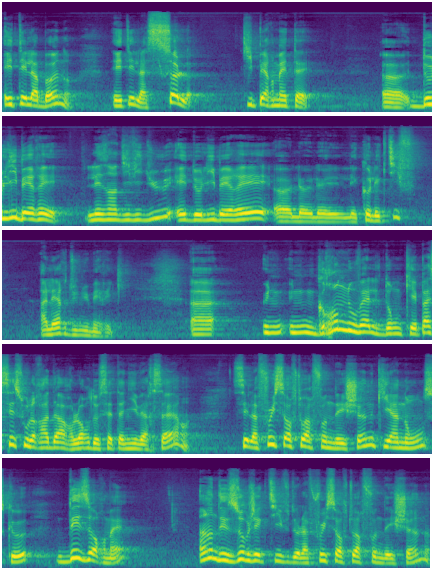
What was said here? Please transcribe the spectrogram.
était la bonne, était la seule qui permettait euh, de libérer les individus et de libérer euh, le, les, collectifs à l'ère du numérique. Une, grande nouvelle donc qui est passée sous le radar lors de cet anniversaire, c'est la Free Software Foundation qui annonce que désormais, un des objectifs de la Free Software Foundation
